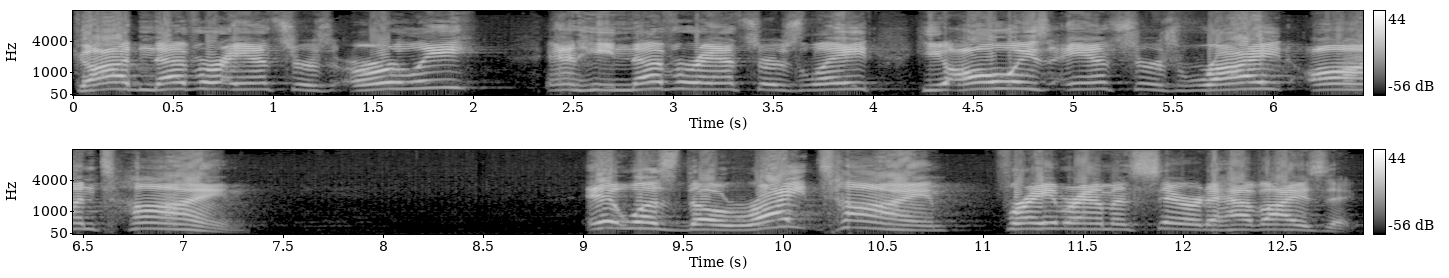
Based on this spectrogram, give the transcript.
God never answers early and he never answers late. He always answers right on time. It was the right time for Abraham and Sarah to have Isaac.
